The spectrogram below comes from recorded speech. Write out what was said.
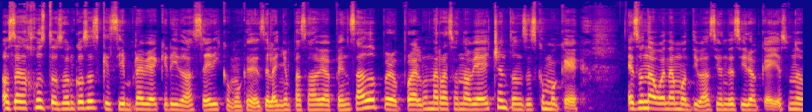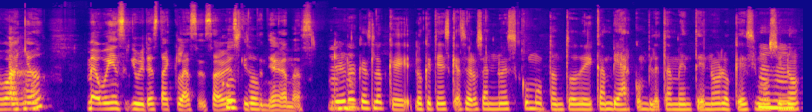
O sea, justo son cosas que siempre había querido hacer y como que desde el año pasado había pensado, pero por alguna razón no había hecho. Entonces como que es una buena motivación decir, ok, es un nuevo Ajá. año, me voy a inscribir a esta clase, ¿sabes? Que tenía ganas. Yo creo que es lo que, lo que tienes que hacer, o sea, no es como tanto de cambiar completamente, ¿no? Lo que decimos, sino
